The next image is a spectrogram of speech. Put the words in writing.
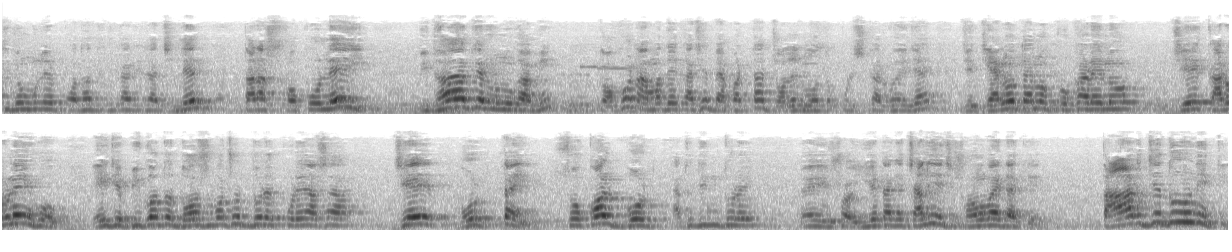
তৃণমূলের পদাধিকারীরা ছিলেন, তারা সকলেই বিধায়কের অনুগামী। তখন আমাদের কাছে ব্যাপারটা জলের মতো পরিষ্কার হয়ে যায় যে যেন তেন প্রকার এলো যে কারণেই হোক এই যে বিগত দশ বছর ধরে করে আসা যে বোর্ডটাই সোকল বোর্ড এতদিন ধরে এই ইয়েটাকে চালিয়েছে সমবায়টাকে তার যে দুর্নীতি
